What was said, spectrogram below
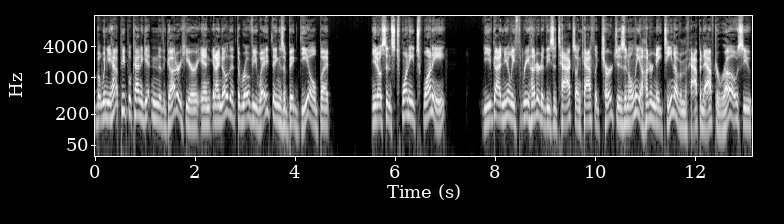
But when you have people kind of getting into the gutter here, and, and I know that the Roe v. Wade thing is a big deal, but you know, since 2020, You've got nearly 300 of these attacks on Catholic churches, and only 118 of them have happened after Roe. So you,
